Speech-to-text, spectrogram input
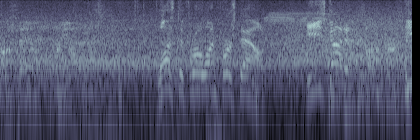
first down for the offense. Wants to throw on first down. He's got it. He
